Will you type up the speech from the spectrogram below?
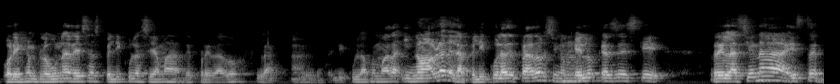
Por ejemplo, una de esas películas se llama Depredador, la, Ah. la película famada, y no habla de la película Depredador, sino que lo que hace es que relaciona esta,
